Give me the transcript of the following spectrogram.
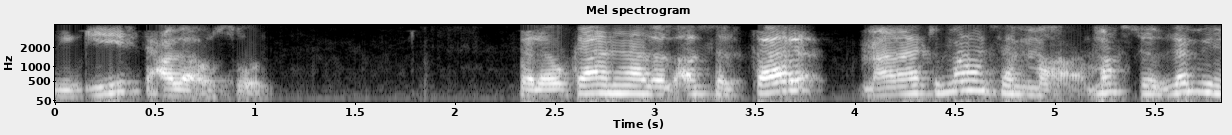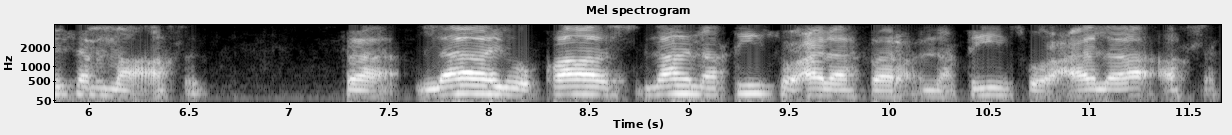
نقيس على أصول. فلو كان هذا الأصل فرع معناته ما يسمى مصر لم يسمى أصل. فلا يقاس لا نقيس على فرع نقيس على أصل.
